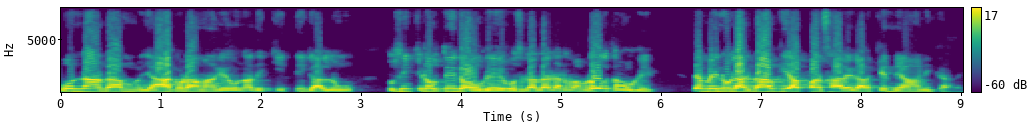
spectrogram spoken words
ਉਹਨਾਂ ਦਾ ਮਜ਼ਾਕ ਉਡਾਵਾਂਗੇ, ਉਹਨਾਂ ਦੀ ਕੀਤੀ ਗੱਲ ਨੂੰ ਤੁਸੀਂ ਚੁਣੌਤੀ ਦਿਓਗੇ, ਉਸ ਗੱਲ ਦਾ ਡਟਵਾ ਵਿਰੋਧ ਕਰੋਗੇ ਤੇ ਮੈਨੂੰ ਲੱਗਦਾ ਕਿ ਆਪਾਂ ਸਾਰੇ ਰਲ ਕੇ ਨਿਆਂ ਨਹੀਂ ਕਰ ਰਹੇ।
